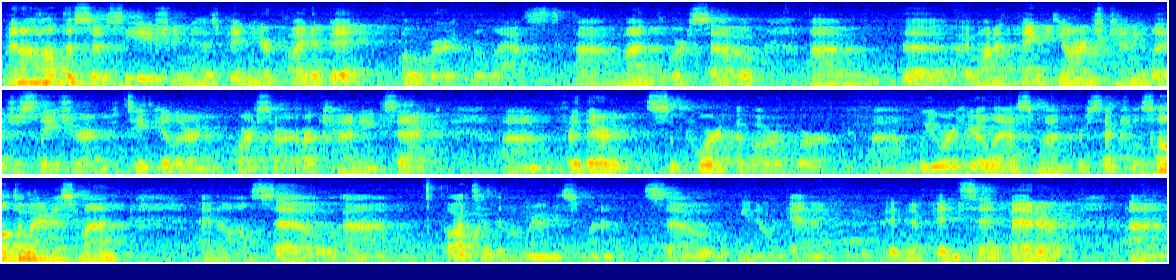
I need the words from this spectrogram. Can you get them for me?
Mental Health Association has been here quite a bit over the last uh, month or so. Um, the, I want to thank the Orange County Legislature in particular, and of course our, our county exec, um, for their support of our work. Um, we were here last month for Sexual Assault Awareness Month and also um, Autism Awareness Month. So, you know, again, I think it couldn't have been said better um,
